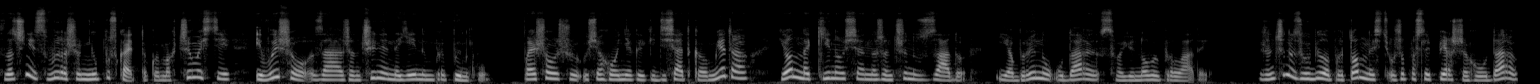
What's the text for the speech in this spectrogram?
Злачынец вырашыў не ўпускаць такой магчымасці і выйшаў за жанчынай на ейным прыпынку. Прайшоўшы ўсяго некалькі десяткаў метраў, ён накінуўся на жанчыну ззаду і абрынуў удары сваёй новай прыладай. Жанчына згубіла прытомнасць ужо пасля першага удару,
